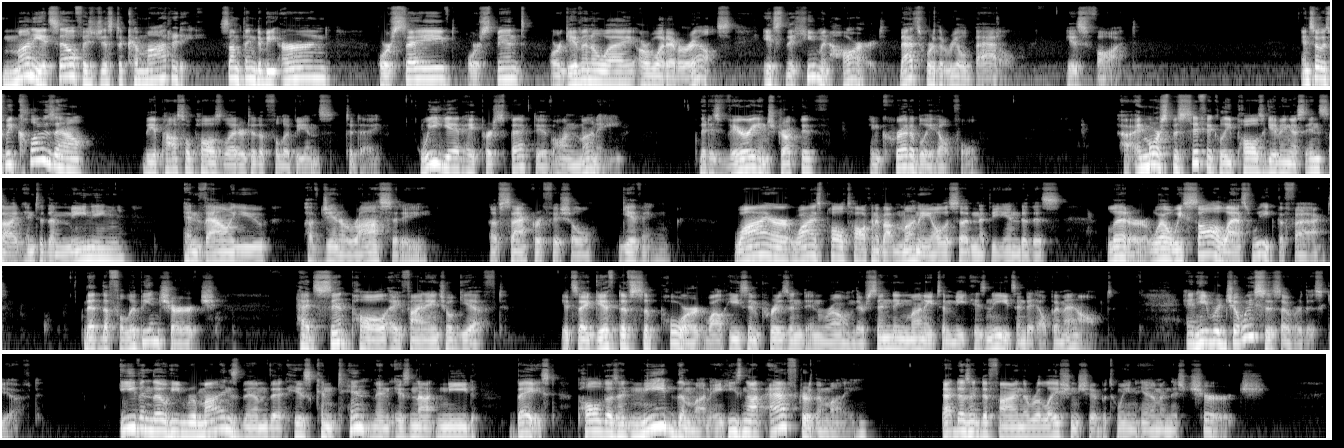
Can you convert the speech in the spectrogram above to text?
Money itself is just a commodity, something to be earned or saved or spent or given away or whatever else. It's the human heart. That's where the real battle is fought. And so, as we close out the Apostle Paul's letter to the Philippians today, we get a perspective on money that is very instructive, incredibly helpful. Uh, and more specifically, Paul's giving us insight into the meaning and value of generosity, of sacrificial giving. Why are why is Paul talking about money all of a sudden at the end of this letter? Well, we saw last week the fact that the Philippian church had sent Paul a financial gift. It's a gift of support while he's imprisoned in Rome. They're sending money to meet his needs and to help him out. And he rejoices over this gift, even though he reminds them that his contentment is not need based. Paul doesn't need the money, he's not after the money. That doesn't define the relationship between him and this church.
